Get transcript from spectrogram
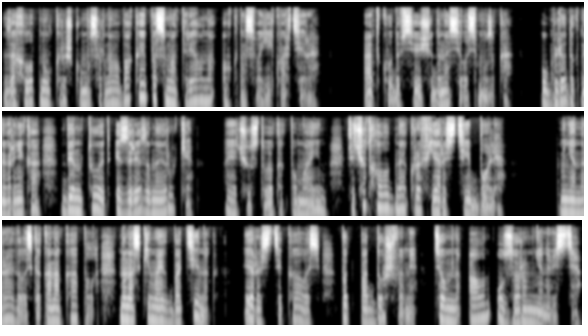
Захлопнул крышку мусорного бака и посмотрел на окна своей квартиры, откуда все еще доносилась музыка. Ублюдок наверняка бинтует изрезанные руки, а я чувствую, как по моим течет холодная кровь ярости и боли. Мне нравилось, как она капала на носки моих ботинок и растекалась под подошвами темно-алым узором ненависти.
